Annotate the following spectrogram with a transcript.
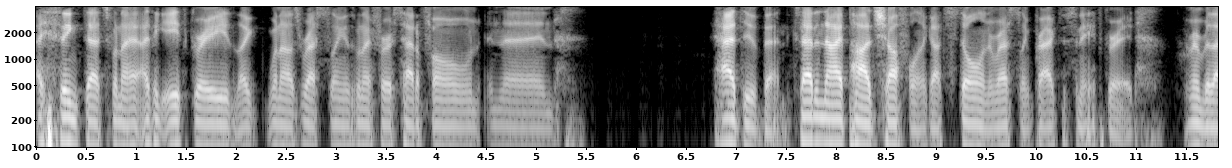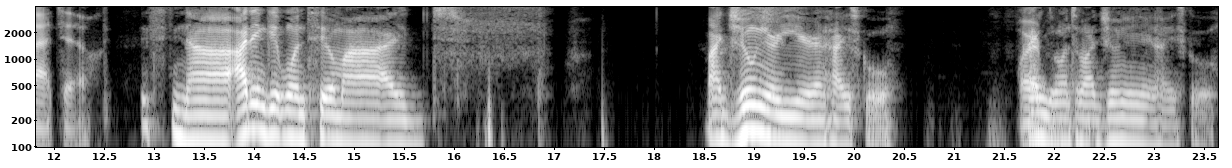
I think that's when I I think eighth grade, like when I was wrestling, is when I first had a phone, and then had to have been because I had an iPod Shuffle and it got stolen in wrestling practice in eighth grade. Remember that too. It's, nah, I didn't get one till my my junior year in high school. I Or didn't get one till my junior year in high school.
